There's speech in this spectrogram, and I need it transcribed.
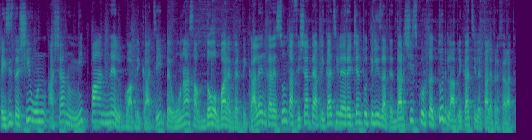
există și un așa numit panel cu aplicații pe una sau două bare verticale în care sunt afișate aplicații aplicațiile recent utilizate, dar și scurtături la aplicațiile tale preferate.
